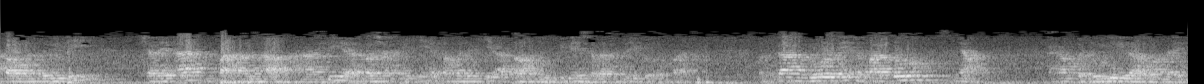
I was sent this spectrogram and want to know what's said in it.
atau maturidi, syariat empat mazhab. Hanafi atau Syafi'i atau Maliki atau Hanafi pilih salah satu ikut tempat pegang dua ni lepas tu senyap. Jangan peduli lah orang lain.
